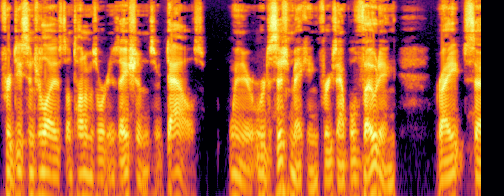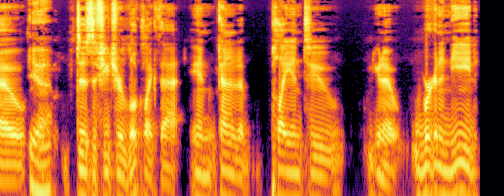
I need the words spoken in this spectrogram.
for decentralized autonomous organizations or DAOs when we're decision making, for example, voting, right? So, yeah, does the future look like that? And kind of to play into, you know, we're going to need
